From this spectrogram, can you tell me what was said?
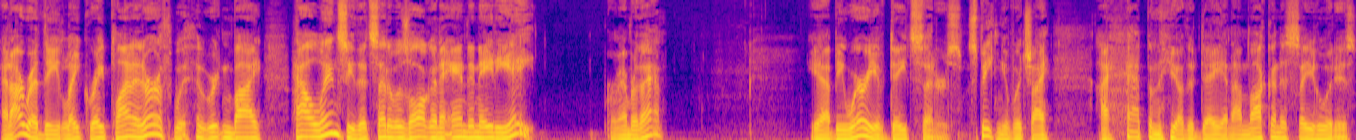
And I read the late great Planet Earth written by Hal Lindsey that said it was all going to end in 88. Remember that? Yeah, be wary of date setters. Speaking of which, I, I happened the other day, and I'm not going to say who it is.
